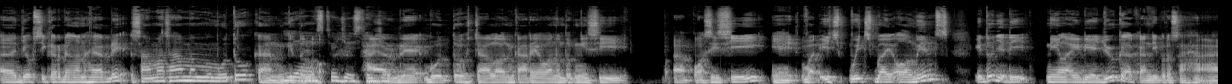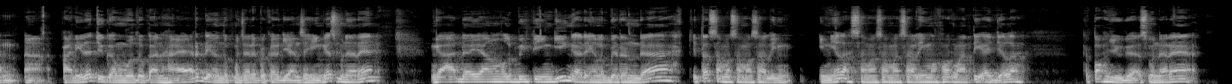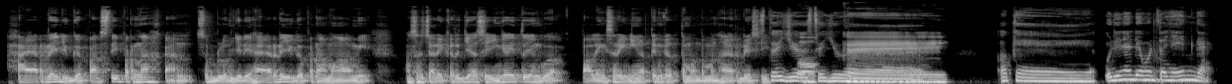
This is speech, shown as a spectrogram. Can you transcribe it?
uh, job seeker dengan HRD sama-sama membutuhkan yeah, gitu loh. Setuju, setuju. HRD butuh calon karyawan untuk ngisi uh, posisi ya which, which by all means itu jadi nilai dia juga kan di perusahaan. Nah, kandidat juga membutuhkan HRD untuk mencari pekerjaan sehingga sebenarnya nggak ada yang lebih tinggi, nggak ada yang lebih rendah. Kita sama-sama saling inilah sama-sama saling menghormati aja lah. Ketoh juga sebenarnya HRD juga pasti pernah kan sebelum jadi HRD juga pernah mengalami masa cari kerja sehingga itu yang gue paling sering ingetin ke teman-teman HRD sih. Setuju, okay. setuju. Oke. Oke, udah ada yang mau ditanyain nggak?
